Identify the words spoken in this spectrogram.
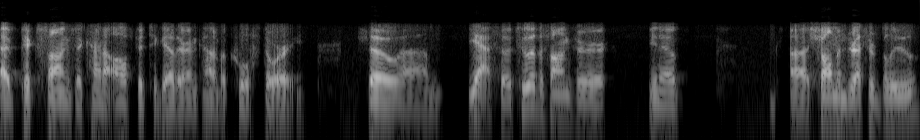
I picked songs that kind of all fit together in kind of a cool story. So um, yeah, so two of the songs are, you know, uh, Shallman Dresser Blue,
